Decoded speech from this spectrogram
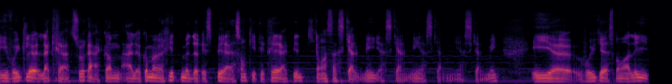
Et vous voyez que la créature a comme, elle a comme un rythme de respiration qui était très rapide, qui commence à se calmer, à se calmer, à se calmer, à se calmer. Et euh, vous voyez qu'à ce moment-là, il,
